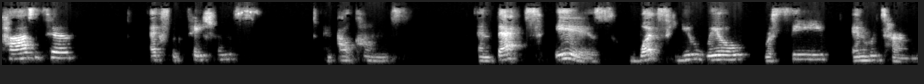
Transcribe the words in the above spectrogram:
Positive expectations and outcomes. And that is what you will receive in return.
